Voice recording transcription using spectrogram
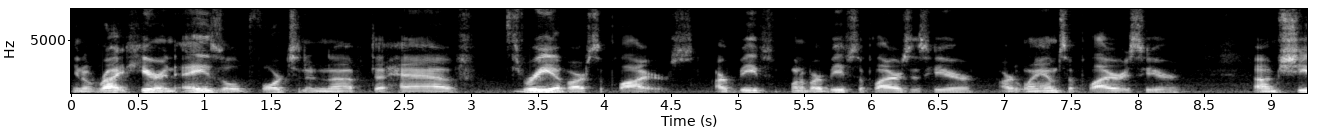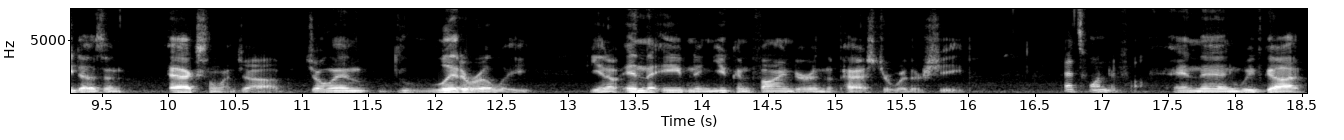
you know, right here in Azle, fortunate enough to have three Mm-hmm. of our suppliers. Our beef, one of our beef suppliers is here. Our lamb supplier is here. Um, she does an excellent job. Jolene, literally, you know, in the evening, you can find her in the pasture with her sheep. That's wonderful. And then we've got,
